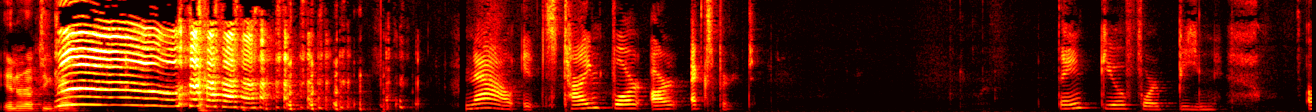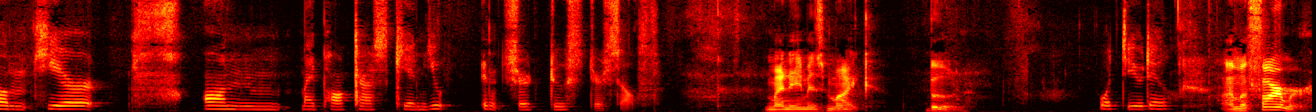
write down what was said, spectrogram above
Interrupting Woo! cow. now it's time for our expert. Thank you for being um here on my podcast. Can you introduce yourself? My name is Mike Boone. What do you do? I'm a farmer.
